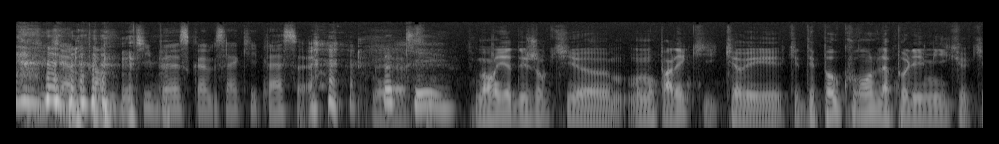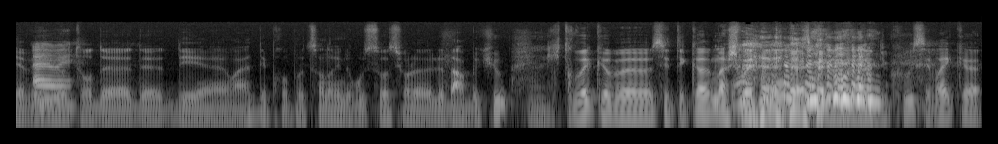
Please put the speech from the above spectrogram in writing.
vu qu'il y a plein de petits buzz comme ça qui passent, mais, euh, Ok. c'est marrant, il y a des gens qui euh, m'en ont parlé qui n'étaient pas au courant de la polémique qu'il y avait Ah eu ouais. autour de, de- des, euh, voilà, des propos de Sandrine Rousseau sur le, le barbecue, Ouais. qui trouvaient que euh, c'était quand même un chouette nom. parce que, euh, du coup, c'est vrai que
